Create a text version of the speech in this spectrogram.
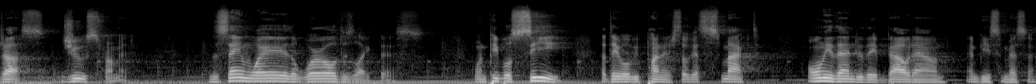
ras, juice from it. In the same way, the world is like this. When people see that they will be punished, they'll get smacked. Only then do they bow down and be submissive.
